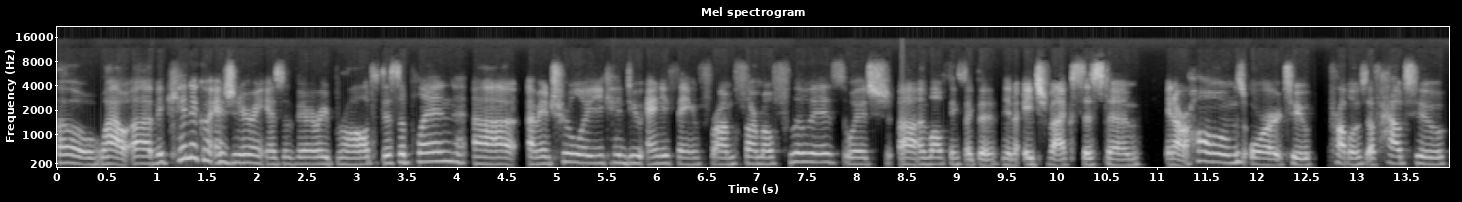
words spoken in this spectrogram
Oh, wow. Uh, mechanical engineering is a very broad discipline. Uh, I mean, truly, you can do anything from thermal fluids, which uh, involve things like the you know HVAC system in our homes, or to problems of how to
